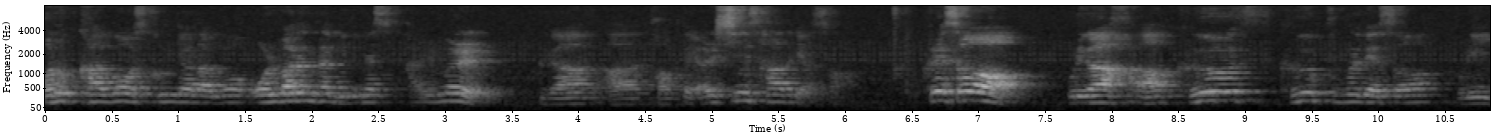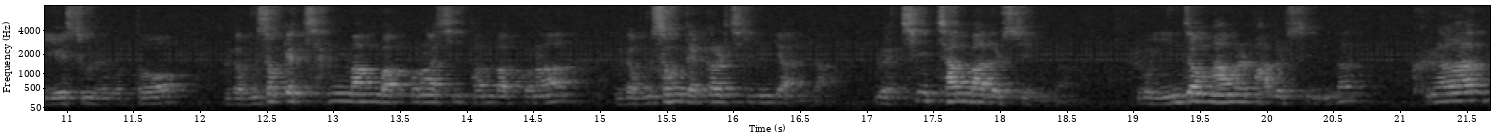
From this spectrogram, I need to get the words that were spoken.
거룩하고 성결하고 올바른 그런 믿음의 삶을 우리가 아, 더욱더 열심히 살아들여서 그래서 우리가 그, 그 부분에 대해서 우리 예수로부터 우리가 무섭게 책망받거나 심판받거나 우리가 무서운 대가를 치르는 게 아니라 우리가 칭찬받을 수 있는 그리고 인정함을 받을 수 있는 그러한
